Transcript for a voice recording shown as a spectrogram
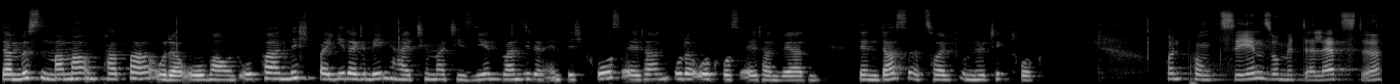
Da müssen Mama und Papa oder Oma und Opa nicht bei jeder Gelegenheit thematisieren, wann sie denn endlich Großeltern oder Urgroßeltern werden, denn das erzeugt unnötig Druck. Und Punkt 10, somit der letzte.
